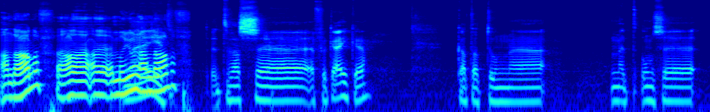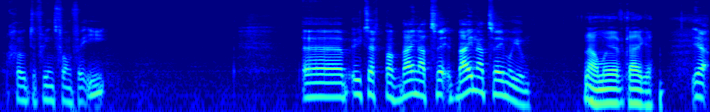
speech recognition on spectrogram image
Anderhalf? Al- eh, een miljoen, Nee, het- anderhalf? Het was, eh, even kijken. Ik had dat toen eh, met onze grote vriend van VI. Eh, Utrecht pakt bijna 2 bijna 2 miljoen. Nou, moet je even kijken. Ja.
